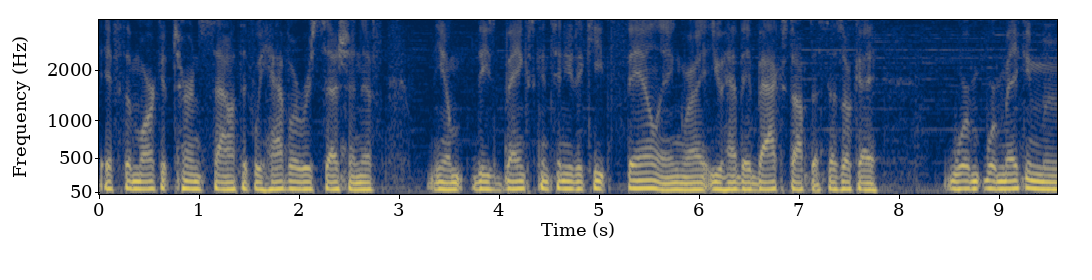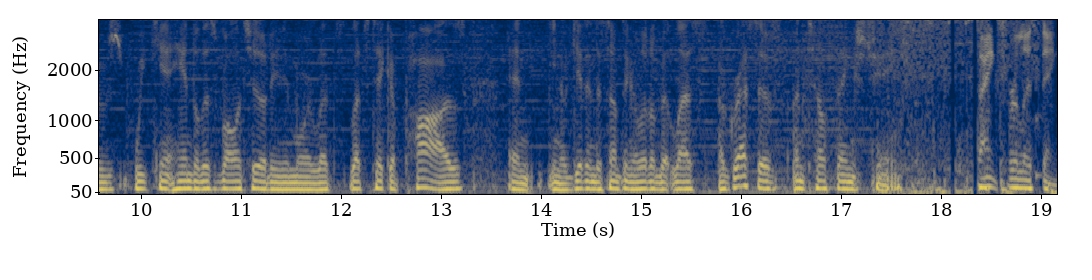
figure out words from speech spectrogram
if the market turns south, if we have a recession, if you know these banks continue to keep failing, right? You have a backstop that says, okay, we're we're making moves. We can't handle this volatility anymore. Let's let's take a pause and you know get into something a little bit less aggressive until things change. Thanks for listening.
